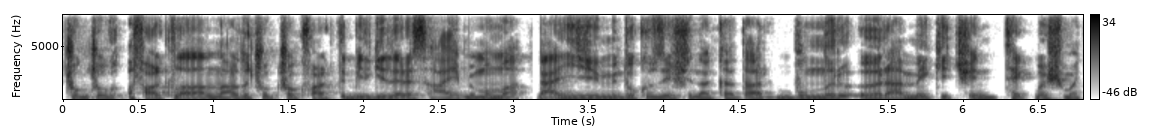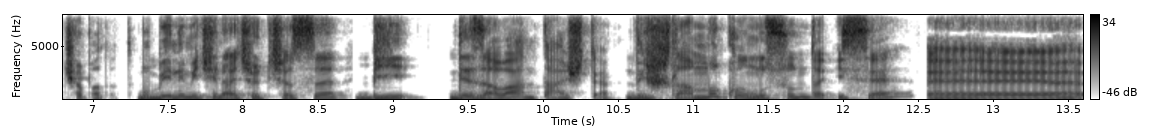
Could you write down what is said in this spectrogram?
çok çok farklı alanlarda çok çok farklı bilgilere sahibim ama ben 29 yaşına kadar bunları öğrenmek için tek başıma çabaladım. Bu benim için açıkçası bir dezavantajdı. Dışlanma konusunda ise ee,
